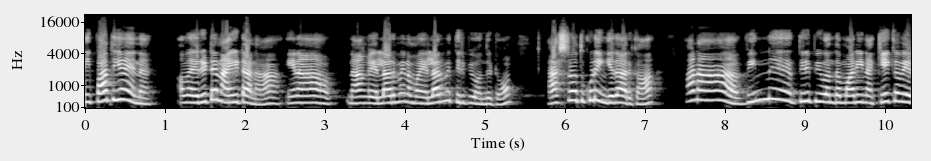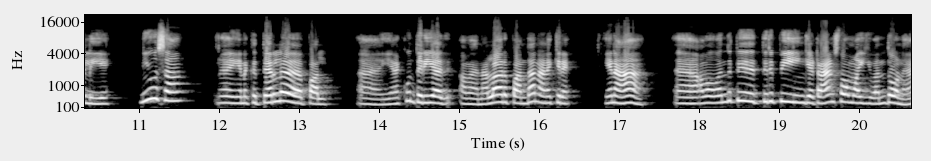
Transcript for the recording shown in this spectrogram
நீ பார்த்தியா என்ன? அவன் ரிட்டர்ன் ஆகிட்டானா ஏன்னா நாங்கள் எல்லாருமே நம்ம எல்லாருமே திருப்பி வந்துட்டோம். ஆஸ்ட்ரோத்து கூட இங்கே தான் இருக்கான். ஆனால் வின்னு திருப்பி வந்த மாதிரி நான் கேட்கவே இல்லையே. நியூஸா எனக்கு தெரில பால். எனக்கும் தெரியாது. அவன் நல்லா இருப்பான்னு தான் நினைக்கிறேன். ஏன்னா அவன் வந்துட்டு திருப்பி இங்கே ட்ரான்ஸ்ஃபார்ம் ஆகி வந்தோன்னே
